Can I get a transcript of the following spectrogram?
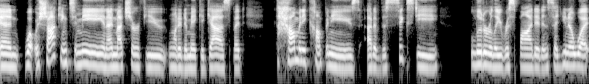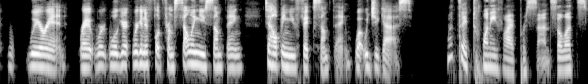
And what was shocking to me, and I'm not sure if you wanted to make a guess, but how many companies out of the 60 literally responded and said, you know what, we're in, right? We're, we're, we're going to flip from selling you something to helping you fix something. What would you guess? Let's say 25%. So let's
